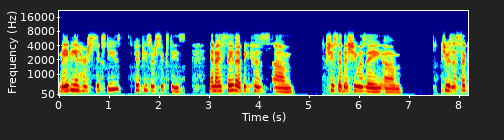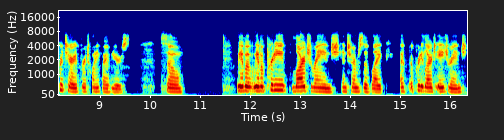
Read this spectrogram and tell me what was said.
maybe in her 60s 50s or 60s and i say that because um, she said that she was a um, she was a secretary for 25 years. So we have a we have a pretty large range in terms of like a, a pretty large age range.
